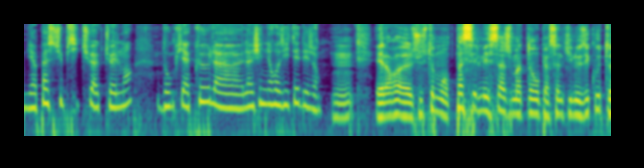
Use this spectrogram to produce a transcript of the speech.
n'y a, pas de substitut actuellement. Donc il n'y a que la, générosité des gens. Mmh. Et alors euh, justement, passer le message maintenant aux personnes qui nous écoutent.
